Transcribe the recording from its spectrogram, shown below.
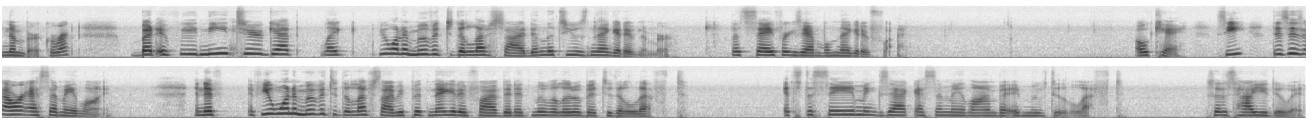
number, correct? But if we need to get, like, if you want to move it to the left side, then let's use negative number. Let's say, for example, negative 5. Okay, see, this is our SMA line. And if, if you want to move it to the left side, we put negative 5, then it move a little bit to the left. It's the same exact SMA line, but it moved to the left. So that's how you do it.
